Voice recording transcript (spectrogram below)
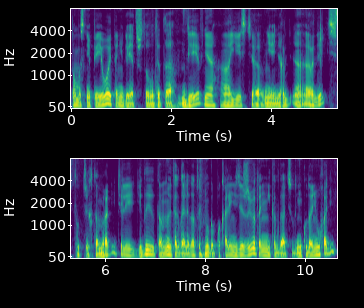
Томас не переводит, они говорят, что вот эта деревня а, есть, а, в ней они а, родились, тут их там родители, деды, там, ну и так далее. Да? То есть много поколений здесь живет, они никогда отсюда никуда не уходили,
